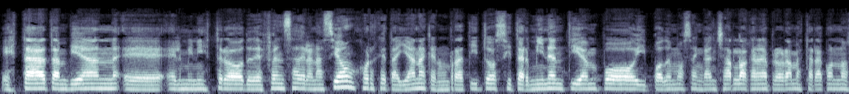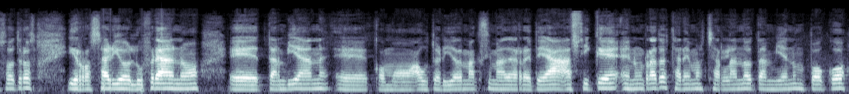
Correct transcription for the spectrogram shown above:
Está también el ministro de Defensa de la Nación, Jorge Tayana, que en un ratito, si termina en tiempo y podemos engancharlo acá en el programa, estará con nosotros. Y Rosario Lufrano, también eh, como autoridad máxima de RTA. Así que en un rato estaremos charlando también un poco,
